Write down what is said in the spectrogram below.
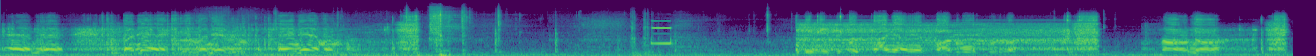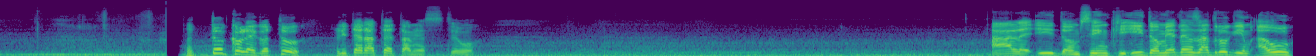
Nie, nie. Chyba nie, kurwa, nie wiem. Nie, nie mam. By mi tylko stania nie spadło, kurwa. No, no. No tu kolego, tu. Litera T tam jest z tyłu. Ale idą, synki, idą jeden za drugim, au.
